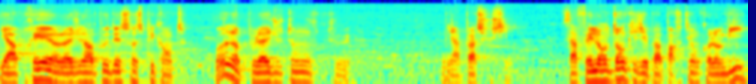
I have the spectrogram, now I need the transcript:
Et après, on ajoute un peu de sauce piquante. on peut l'ajouter, il n'y a pas de souci. Ça fait longtemps que j'ai pas parti en Colombie,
